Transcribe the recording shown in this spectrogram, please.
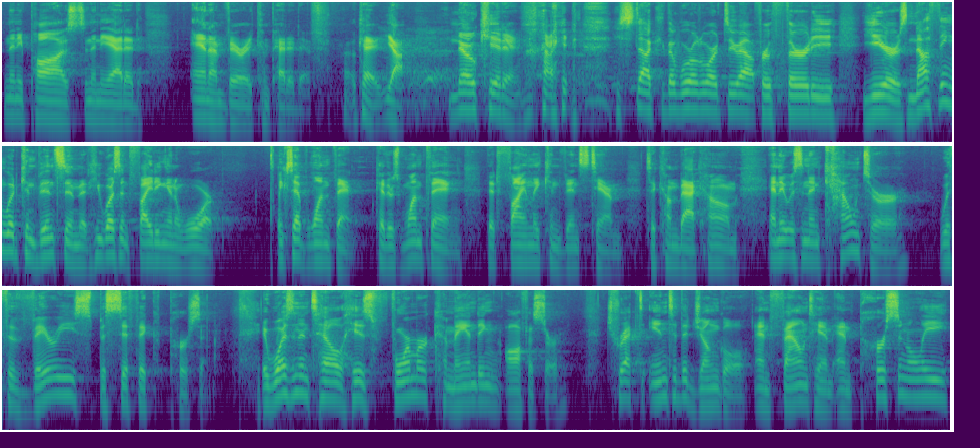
And then he paused and then he added, and I'm very competitive. Okay, yeah, no kidding, right? He stuck the World War II out for 30 years. Nothing would convince him that he wasn't fighting in a war, except one thing Okay, there's one thing that finally convinced him to come back home, and it was an encounter with a very specific person. It wasn't until his former commanding officer trekked into the jungle and found him and personally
